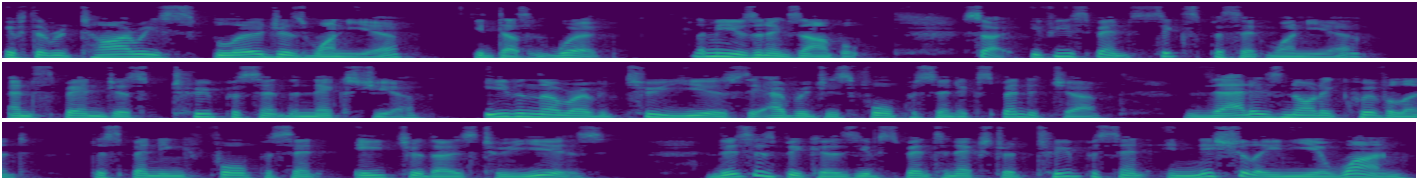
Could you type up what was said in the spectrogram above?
If the retiree splurges one year, it doesn't work. Let me use an example. So if you spent 6% one year and spend just 2% the next year, even though over two years the average is 4% expenditure, that is not equivalent to spending 4% each of those two years. This is because you've spent an extra 2% initially in year one,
